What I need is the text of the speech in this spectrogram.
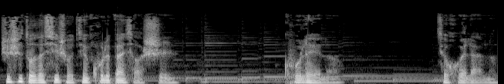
只是躲在洗手间哭了半小时，哭累了就回来了。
